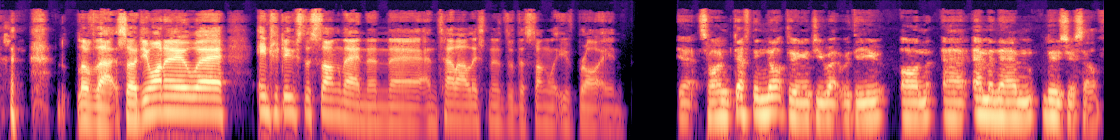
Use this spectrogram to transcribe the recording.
Love that. So, do you want to uh, introduce the song then, and uh, and tell our listeners of the song that you've brought in? Yeah, so I'm definitely not doing a duet with you on uh, Eminem "Lose Yourself."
